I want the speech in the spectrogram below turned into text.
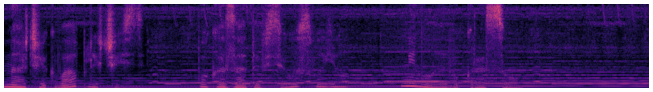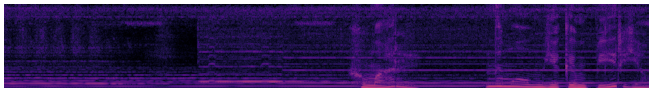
наче кваплячись показати всю свою мінливу красу. Хмари, немов м'яким пір'ям,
